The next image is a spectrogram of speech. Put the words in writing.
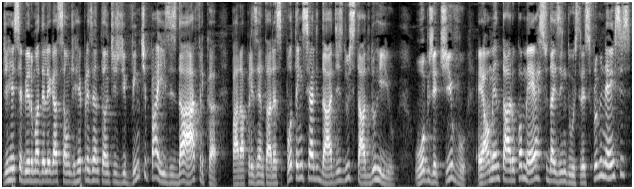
de receber uma delegação de representantes de 20 países da África para apresentar as potencialidades do estado do Rio. O objetivo é aumentar o comércio das indústrias fluminenses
